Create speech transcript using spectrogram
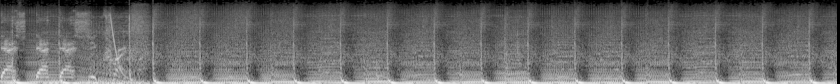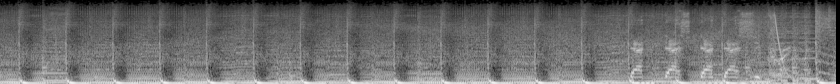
that that that shit crazy. That that that shit crazy.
